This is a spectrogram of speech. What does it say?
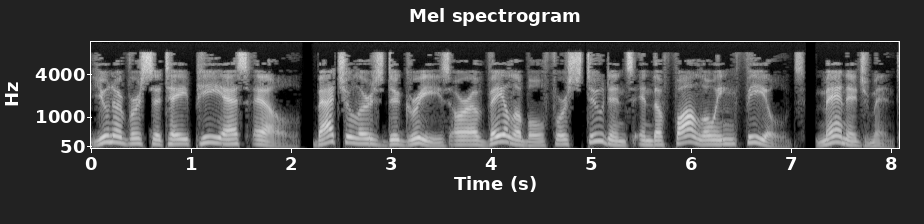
Université PSL, bachelor's degrees are available for students in the following fields, management,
